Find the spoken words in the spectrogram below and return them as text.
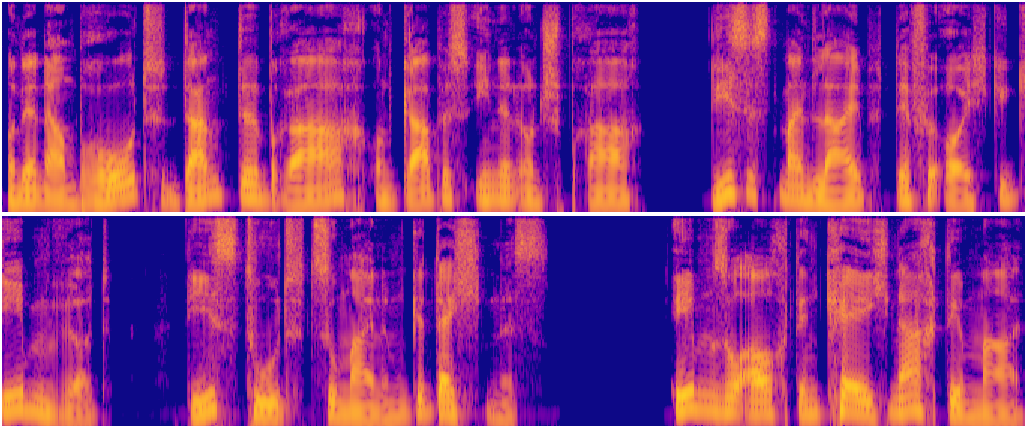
Und er nahm Brot, dankte, brach und gab es ihnen und sprach, Dies ist mein Leib, der für euch gegeben wird. Dies tut zu meinem Gedächtnis. Ebenso auch den Kelch nach dem Mahl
